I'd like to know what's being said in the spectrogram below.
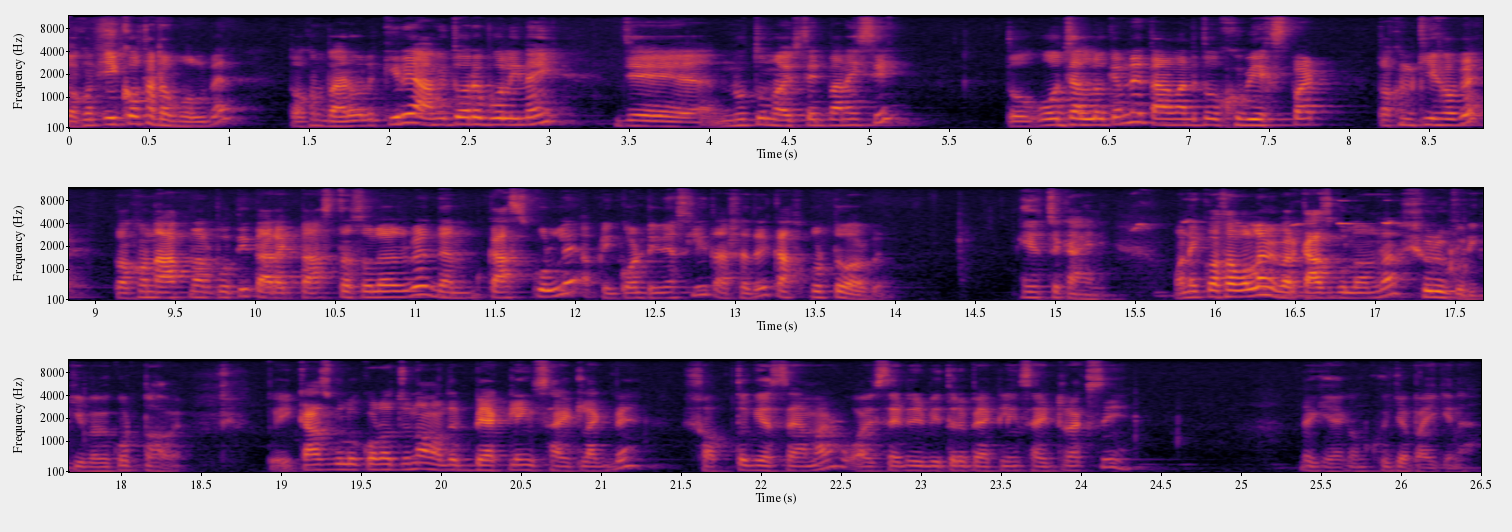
যখন এই কথাটা বলবেন, তখন বাইরে বলে, কিরে, আমি তো ওরে বলি নাই যে নতুন ওয়েবসাইট বানাইছি। তো ও জানলো কেমনে, তার মানে তো খুবই এক্সপার্ট তখন কি হবে? তখন আপনার প্রতি তার একটা আস্থা চলে আসবে দেন কাজ করলে আপনি কন্টিনিউয়াসলি তার সাথে কাজ করতে পারবেন। এই হচ্ছে কাহিনী। অনেক কথা বললাম, এবার কাজগুলো আমরা শুরু করি, কীভাবে করতে হবে। তো এই কাজগুলো করার জন্য আমাদের ব্যাকলিং সাইট লাগবে। সব তো গেছে আমার। ওয়েবসাইটের ভিতরে ব্যাকলিং সাইট রাখছি। দেখি এখন খুঁজে পাই কিনা।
